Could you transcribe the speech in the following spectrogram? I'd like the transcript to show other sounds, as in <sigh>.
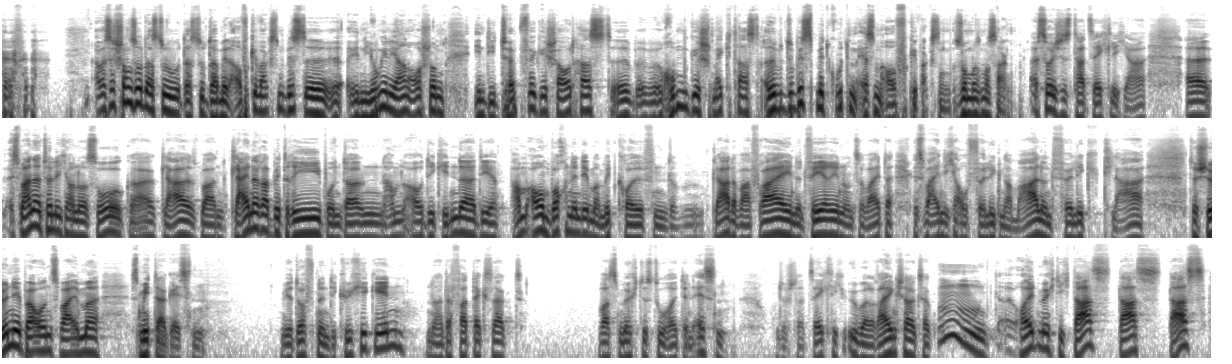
Aber es ist schon so, dass du, dass du damit aufgewachsen bist, äh, in jungen Jahren auch schon in die Töpfe geschaut hast, äh, rumgeschmeckt hast. Also du bist mit gutem Essen aufgewachsen, so muss man sagen. So ist es tatsächlich, ja. Äh, es war natürlich auch noch so, klar, es war ein kleinerer Betrieb und dann haben auch die Kinder, die haben auch am Wochenende immer mitgeholfen. Klar, da war frei in den Ferien und so weiter. Das war eigentlich auch völlig normal und völlig klar. Das Schöne bei uns war immer das Mittagessen. Wir durften in die Küche gehen und dann hat der Vater gesagt, was möchtest du heute denn essen? Und du hast tatsächlich überall reingeschaut und gesagt, mm, heute möchte ich das, das, das.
